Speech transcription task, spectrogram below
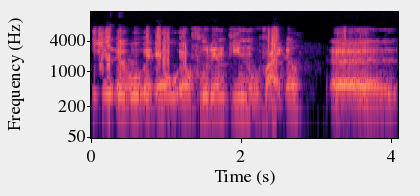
que é, é, o, é o Florentino Weigel. Uh,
